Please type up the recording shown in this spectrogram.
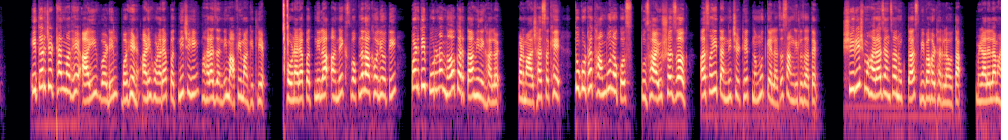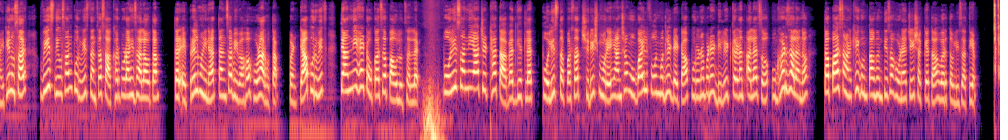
इतर चिठ्ठ्यांमध्ये आई वडील बहीण आणि होणाऱ्या पत्नीचीही महाराजांनी माफी मागितली आहे. होणाऱ्या पत्नीला अनेक स्वप्न दाखवली होती पण ती पूर्ण न करता मी निघालोय. पण माझ्या सखे तू कुठं थांबू नकोस. तुझं आयुष्य जग असंही त्यांनी चिठ्ठीत नमूद केल्याचं सांगितलं जाते शिरीष महाराज यांचा नुकताच विवाह ठरला होता. मिळालेल्या माहितीनुसार वीस दिवसांपूर्वीच त्यांचा साखरपुडाही झाला होता. तर एप्रिल महिन्यात त्यांचा विवाह होणार होता. पण त्यापूर्वीच त्यांनी हे टोकाचं पाऊल उचललंय. पोलिसांनी या चिठ्ठ्या ताब्यात घेतल्यात. पोलीस तपासात शिरीष मोरे यांच्या मोबाईल फोनमधील डेटा पूर्णपणे डिलीट करण्यात आल्याचं उघड झाल्यानं तपास आणखी गुंतागुंतीचा होण्याची शक्यता वर्तवली जाते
